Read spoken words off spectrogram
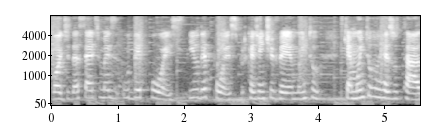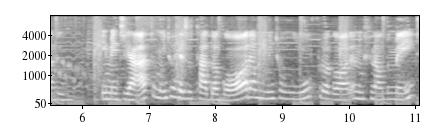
pode dar certo, mas o depois. E o depois? Porque a gente vê muito que é muito resultado imediato, muito resultado agora, muito lucro agora no final do mês.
